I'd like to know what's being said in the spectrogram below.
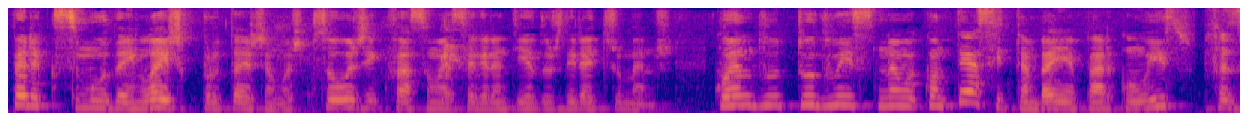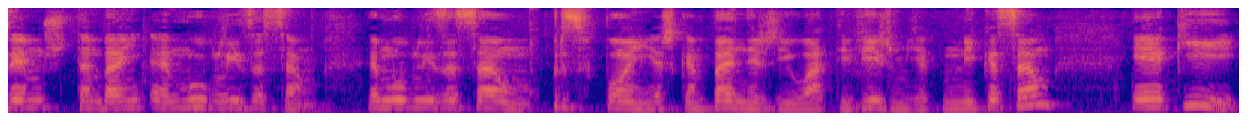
para que se mudem leis que protejam as pessoas e que façam essa garantia dos direitos humanos. Quando tudo isso não acontece, e também a par com isso, fazemos também a mobilização. A mobilização pressupõe as campanhas e o ativismo e a comunicação. É aqui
